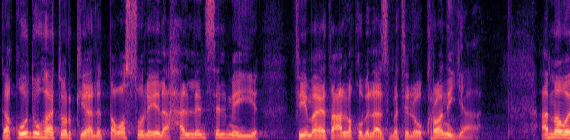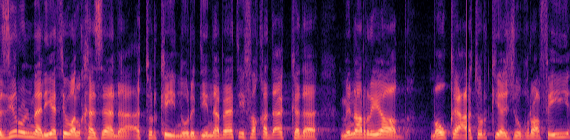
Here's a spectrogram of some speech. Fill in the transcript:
تقودها تركيا للتوصل إلى حل سلمي فيما يتعلق بالأزمة الأوكرانية. أما وزير المالية والخزانة التركي نور الدين نباتي فقد أكد من الرياض موقع تركيا الجغرافي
